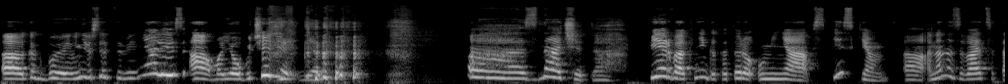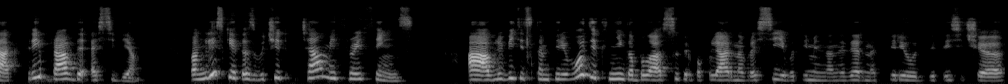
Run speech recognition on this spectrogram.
А, как бы университеты менялись, а мое обучение нет. А, значит, первая книга, которая у меня в списке, а, она называется так «Три правды о себе». По-английски это звучит «Tell me three things». А в любительском переводе книга была супер популярна в России вот именно, наверное, в период 2016-2018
